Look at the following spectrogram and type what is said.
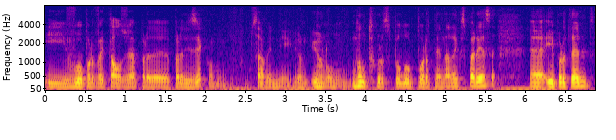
e vou aproveitá-lo já para, para dizer, como, como sabem, eu, eu não, não, torço pelo Porto nem nada que se pareça, uh, e portanto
